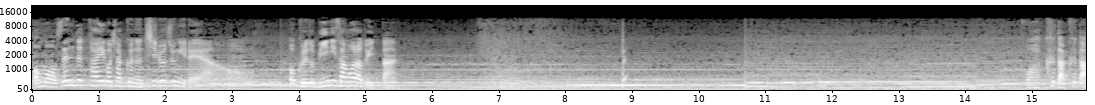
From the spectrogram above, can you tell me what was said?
어머, 샌드 타이거 샤크는 치료 중이래요. 어. 어, 그래도 미니 상어라도 있다. 크다, 크다.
